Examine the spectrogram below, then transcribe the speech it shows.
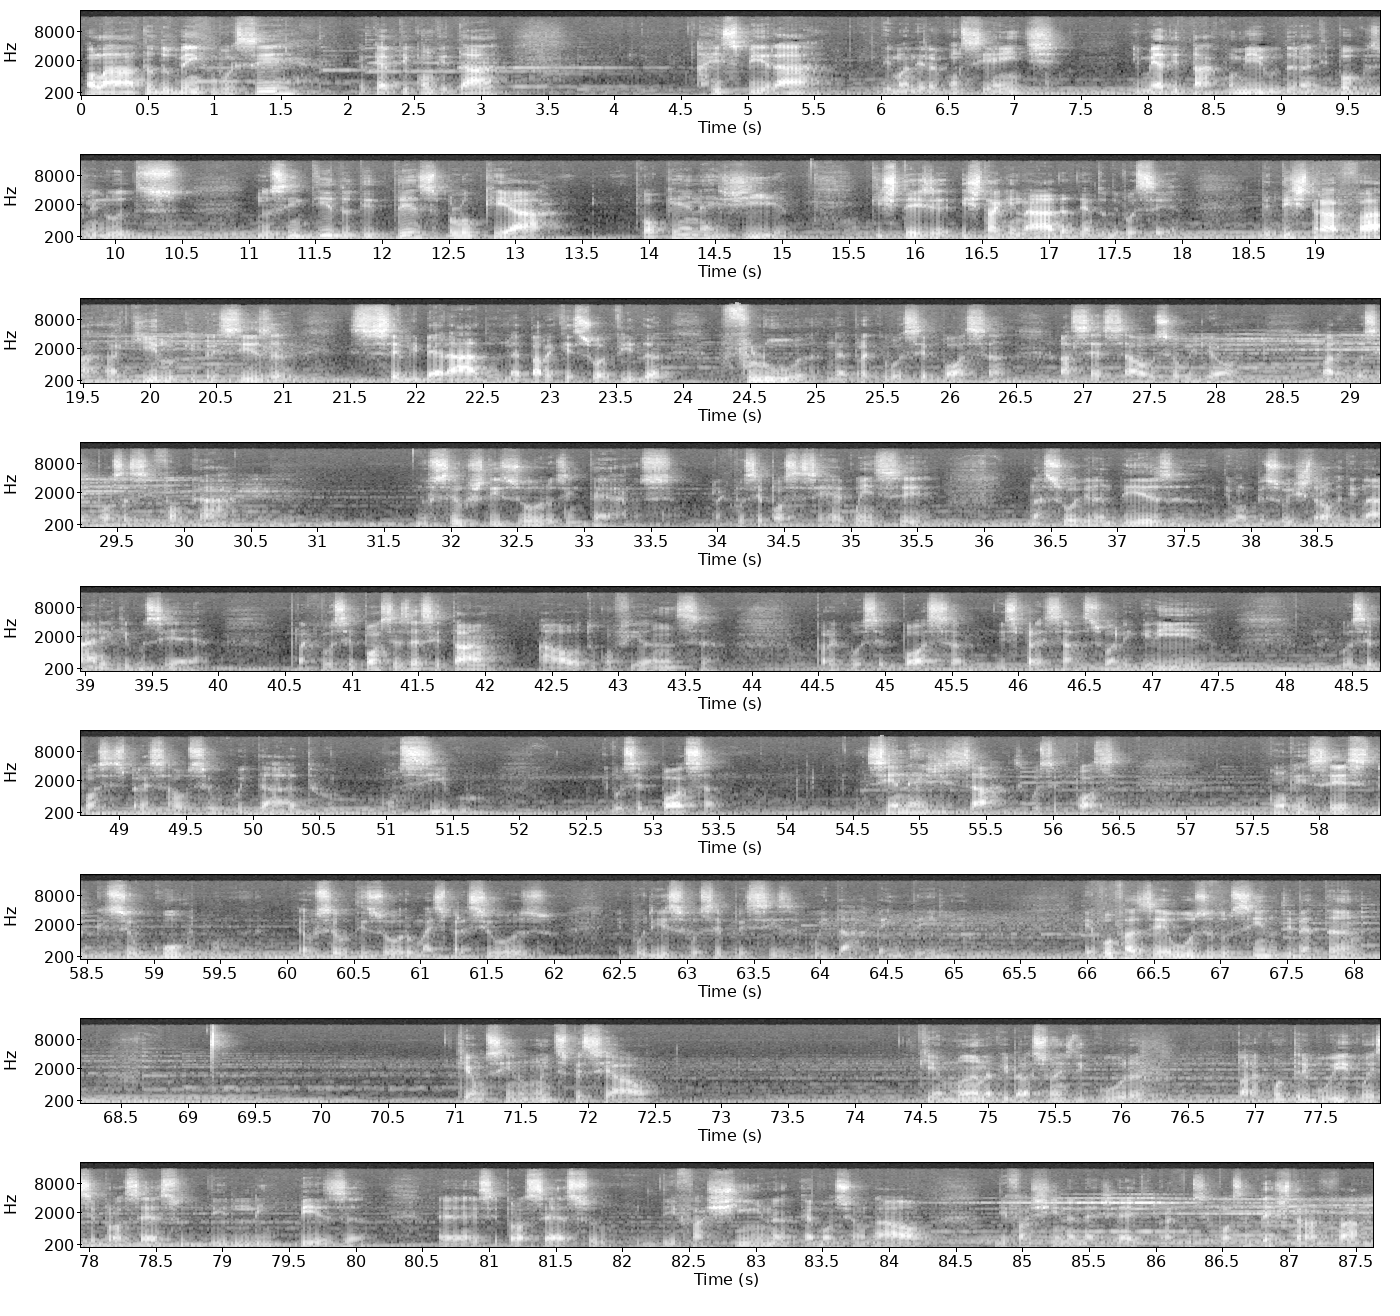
Olá, tudo bem com você? Eu quero te convidar a respirar de maneira consciente e meditar comigo durante poucos minutos no sentido de desbloquear qualquer energia que esteja estagnada dentro de você, de destravar aquilo que precisa ser liberado, né, para que sua vida flua, né, para que você possa acessar o seu melhor, para que você possa se focar nos seus tesouros internos, para que você possa se reconhecer na sua grandeza de uma pessoa extraordinária que você é, para que você possa exercitar a autoconfiança, para que você possa expressar a sua alegria, para que você possa expressar o seu cuidado consigo, que você possa se energizar, que você possa convencer-se do que o seu corpo é o seu tesouro mais precioso e por isso você precisa cuidar bem dele. Eu vou fazer uso do sino tibetano, que é um sino muito especial, que emana vibrações de cura para contribuir com esse processo de limpeza, é, esse processo de faxina emocional, de faxina energética, para que você possa destravar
